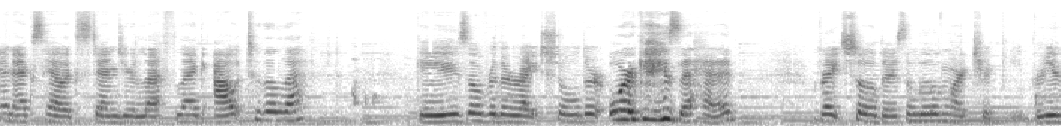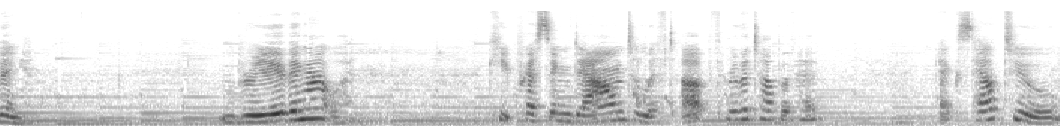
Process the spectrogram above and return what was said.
And exhale, extend your left leg out to the left. Gaze over the right shoulder or gaze ahead. Right shoulder is a little more tricky. Breathing in. Breathing out one. Keep pressing down to lift up through the top of head. Exhale two.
